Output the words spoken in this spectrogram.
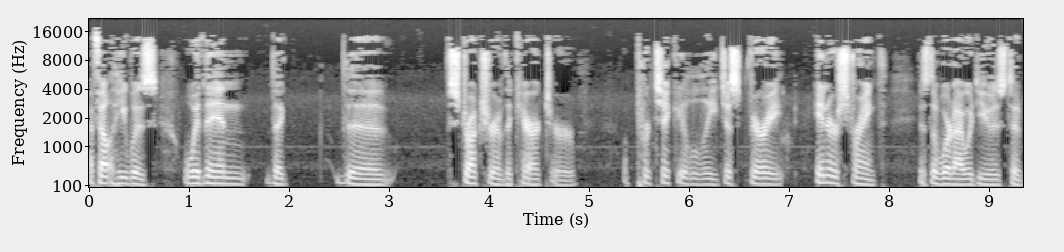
I felt he was within the the structure of the character, particularly just very inner strength is the word I would use to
